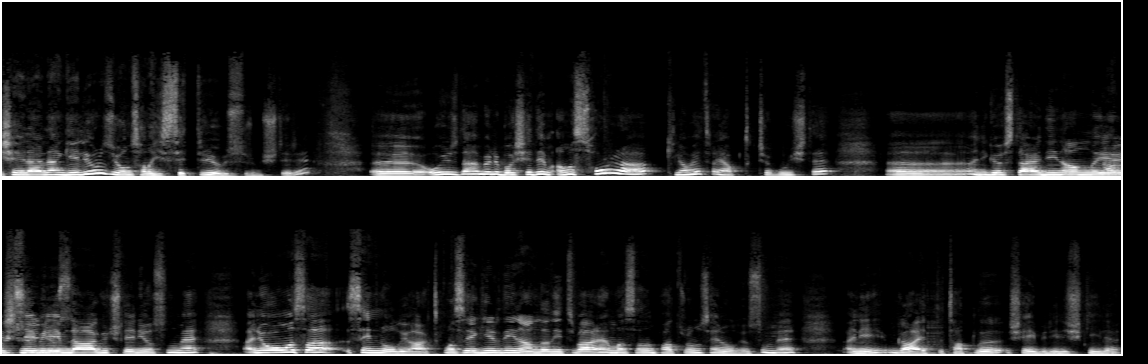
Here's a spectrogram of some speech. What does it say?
şeylerden geliyoruz ya onu sana hissettiriyor bir sürü müşteri. Ee, o yüzden böyle baş edem ama sonra kilometre yaptıkça bu işte e, hani gösterdiğin anlayış ne bileyim daha güçleniyorsun ve hani o masa senin oluyor artık. Masaya girdiğin andan itibaren masanın patronu sen oluyorsun ve hani gayet de tatlı şey bir ilişkiyle.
